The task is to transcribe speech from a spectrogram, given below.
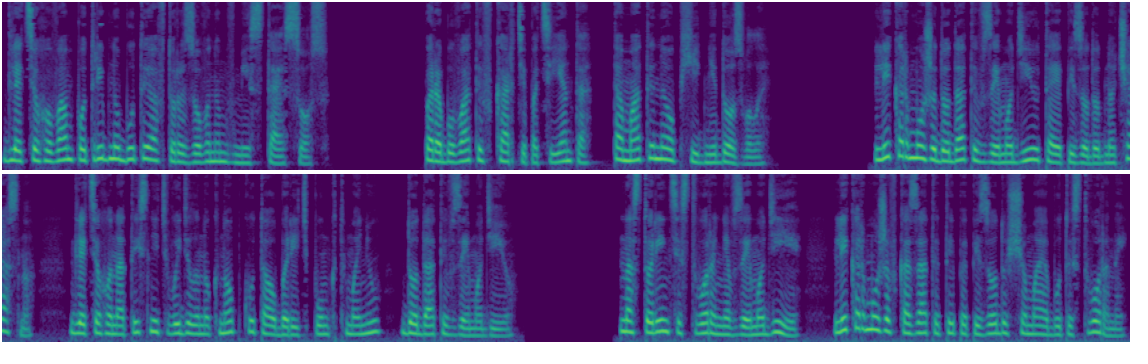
Для цього вам потрібно бути авторизованим в МІС та ЕСОС, перебувати в карті пацієнта та мати необхідні дозволи. Лікар може додати взаємодію та епізод одночасно. Для цього натисніть виділену кнопку та оберіть пункт меню Додати взаємодію. На сторінці створення взаємодії лікар може вказати тип епізоду, що має бути створений,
